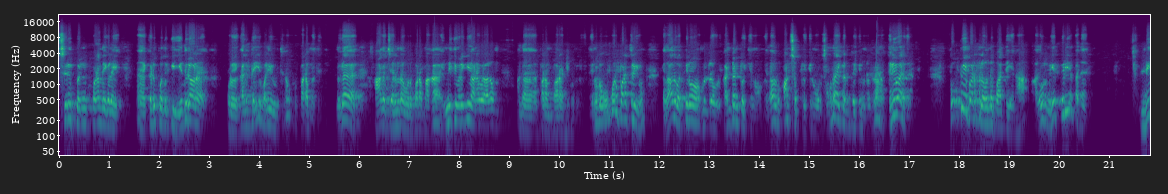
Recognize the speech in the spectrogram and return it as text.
சிறு பெண் குழந்தைகளை கெடுப்பதற்கு எதிரான ஒரு கருத்தை வலியுறுத்தின ஒரு படம் அது. மிக ஆகச்சிறந்த ஒரு படமாக இன்னைக்கு வரைக்கும் அனைவராலும் அந்த படம் பாராட்டி கொண்டிருக்கு. என்னோட ஒவ்வொரு படத்திலையும் ஏதாவது வைக்கணும் அப்படின்ற ஒரு கன்டென்ட் வைக்கணும். ஏதாவது ஒரு கான்செப்ட் வைக்கணும். ஒரு சமுதாய கருத்து வைக்கணும்ன்றதுல நான் தெளிவாக இருக்கிறேன். தொப்பி படத்துல வந்து பார்த்தீங்கன்னா, அது ஒரு மிகப்பெரிய கதை. டி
